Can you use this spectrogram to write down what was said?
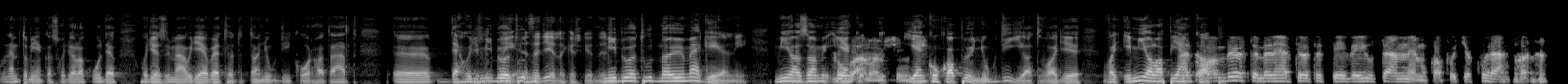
nem tudom ilyenkor az hogy alakul, de hogy ez már ugye betöltötte a nyugdíjkorhatárt, de hogy miből, tud, ez egy érdekes kérdés. miből tudna ő megélni? Mi az, ami ilyenkor, ilyenkor kap ő nyugdíjat? Vagy, vagy mi alapján Hát kap? a börtönben eltöltött évei után nem kap. Hogyha korábban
